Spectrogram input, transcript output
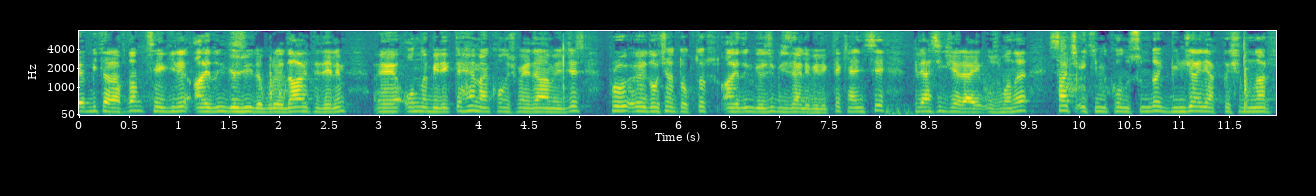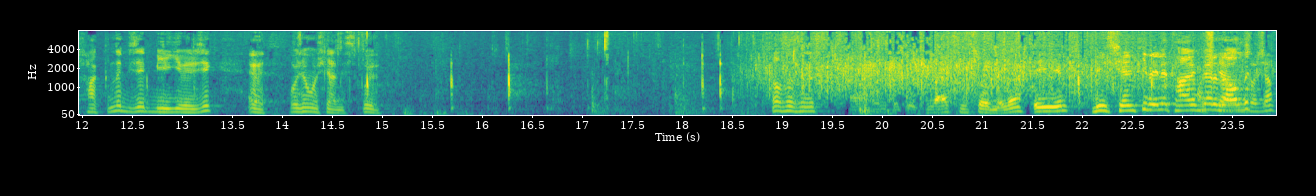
Ee, Bir taraftan sevgili Aydın Gözü'yü de buraya davet edelim. Ee, onunla birlikte hemen konuşmaya devam edeceğiz. Pro, e, doçent doktor Aydın Gözü bizlerle birlikte. Kendisi plastik cerrahi uzmanı. Saç ekimi konusunda güncel yaklaşımlar hakkında bize bilgi verecek. Evet, hocam hoş geldiniz. Buyurun. Nasılsınız? Teşekkürler. Siz sormalı. İyiyim. Biz Şevki Bey'le tarifleri de aldık. hocam.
